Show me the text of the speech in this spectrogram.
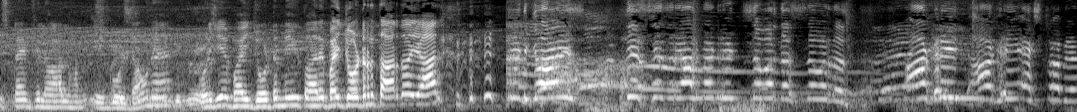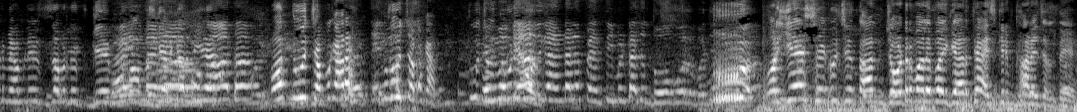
इस टाइम फ़िलहाल हम एक गोल डाउन है। और ये भाई जॉर्डन नहीं उतारे। भाई जॉर्डन उतार दो यार। आखिरी आखिरी एक्स्ट्रा मिनट में हमने ज़बरदस्त गेम वापस गेम कर दिया और तू तू तू पैंतीस मिनट दो गोल और ये शेखुल चेतान जॉर्डर वाले भाई थे आइसक्रीम खाने चलते हैं।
